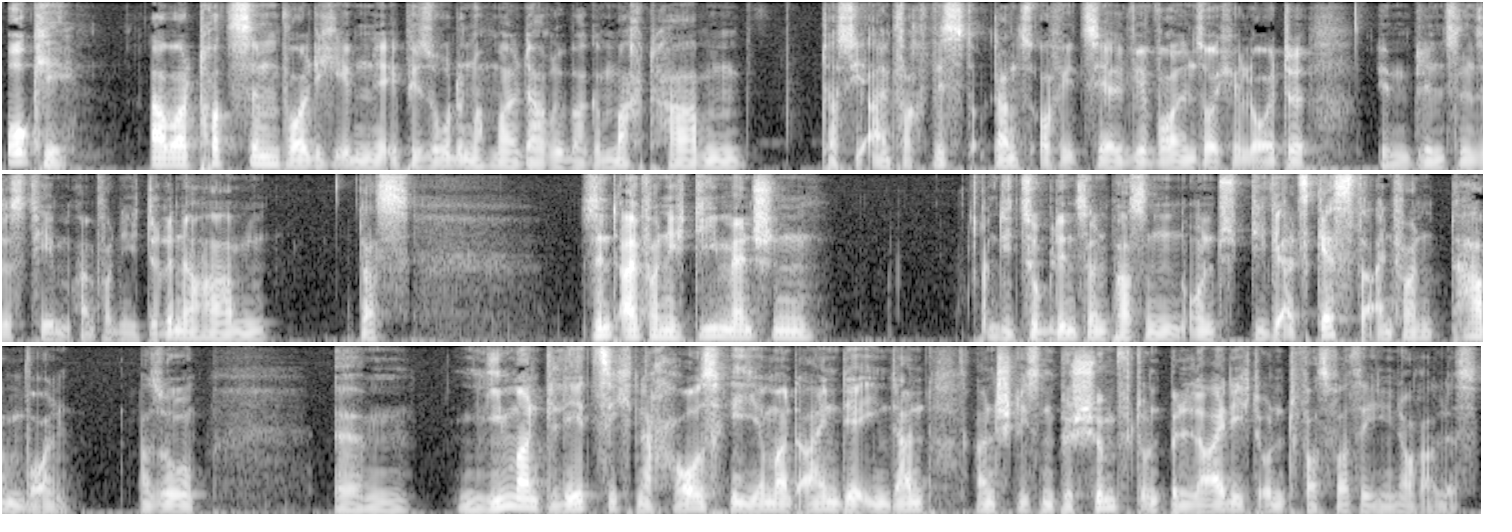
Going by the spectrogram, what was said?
Okay, aber trotzdem wollte ich eben eine Episode nochmal darüber gemacht haben, dass ihr einfach wisst, ganz offiziell, wir wollen solche Leute im Blinzeln-System einfach nicht drinne haben. Das sind einfach nicht die Menschen, die zu Blinzeln passen und die wir als Gäste einfach haben wollen. Also ähm, niemand lädt sich nach Hause jemand ein, der ihn dann anschließend beschimpft und beleidigt und was weiß ich nicht noch alles.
